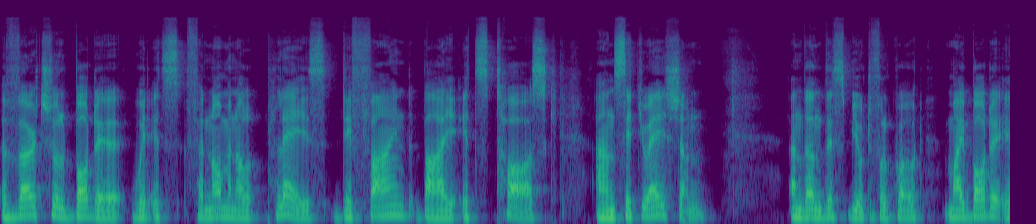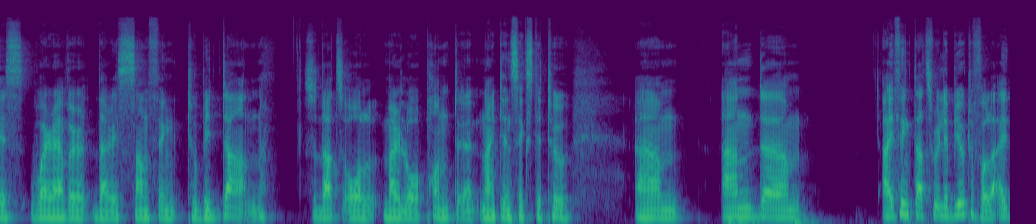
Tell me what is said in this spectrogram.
a virtual body with its phenomenal place defined by its task and situation. And then this beautiful quote My body is wherever there is something to be done. So that's all Merleau-Ponty, 1962. Um, and um, I think that's really beautiful. I,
